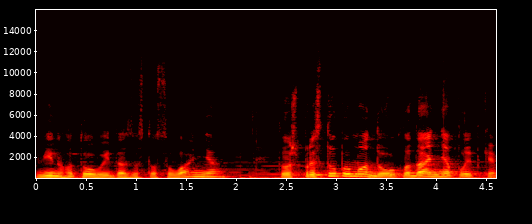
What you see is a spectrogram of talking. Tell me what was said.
він готовий до застосування. Тож приступимо до укладання плитки.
